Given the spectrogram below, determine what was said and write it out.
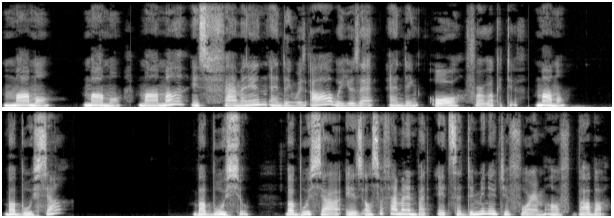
Мамо. Mamo. Mama is feminine, ending with a. We use the ending o for vocative. Mamo. Babusia. Babusiu. Babusia is also feminine, but it's a diminutive form of baba.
